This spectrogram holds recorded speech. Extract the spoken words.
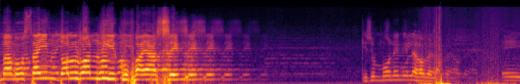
ইমাম হোসাইন দলবল নিয়ে কুফায় আসছেন। কিছু মনে নিলে হবে না। এই,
